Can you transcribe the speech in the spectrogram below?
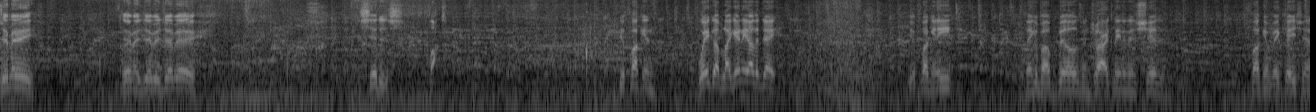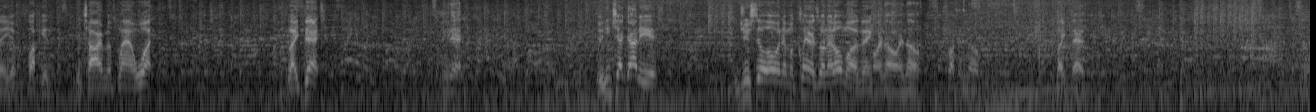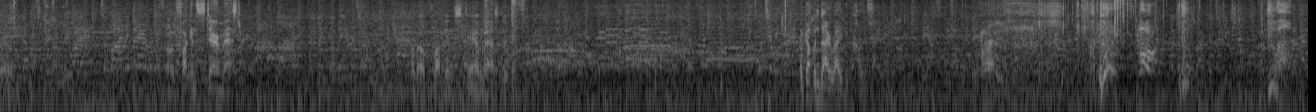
Jimmy. Jimmy, Jimmy, Jimmy. Shit is fucked. You fucking wake up like any other day. You fucking eat. You think about bills and dry cleaning and shit and fucking vacation and your fucking retirement plan. What? Like that. Like that. Yo, he checked out of here. But you still owing him a clearance on that Omar thing. Oh, I know, I know. Fucking know. Like that. I'm a fucking stairmaster. the fucking Stairmaster. Wake up and die right, you cunt. Oh.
